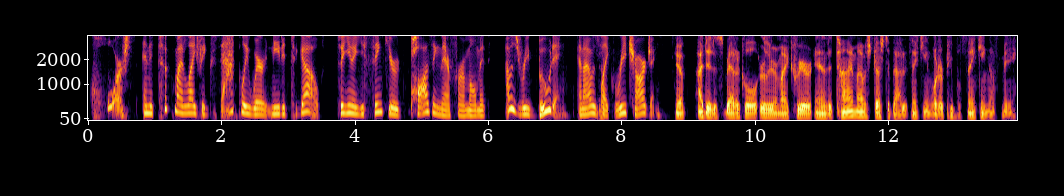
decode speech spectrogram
course. And it took my life exactly where it needed to go. So, you know, you think you're pausing there for a moment. I was rebooting and I was like recharging. Yep. I did a sabbatical earlier in my career. And at the time I was stressed about it, thinking, what are people thinking of me?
